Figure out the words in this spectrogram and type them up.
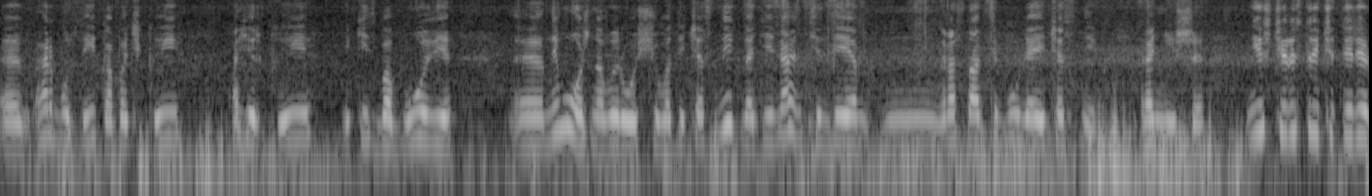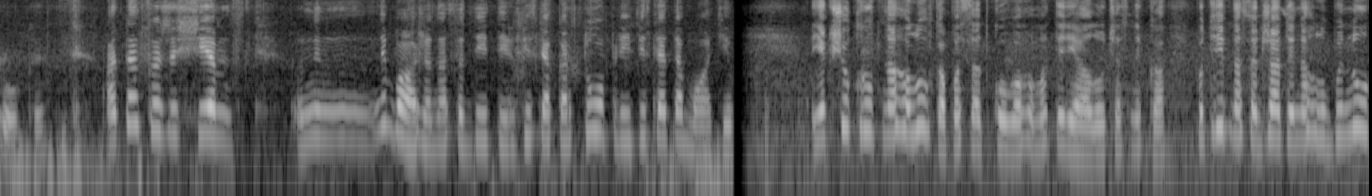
е, гарбузи, кабачки, огірки, якісь бабові. Е, Не можна вирощувати часник на ділянці, де росла цибуля і часник раніше, ніж через 3-4 роки. А також ще не, бажано садити після картоплі і після томатів. Якщо крупна головка посадкового матеріалу часника, потрібно саджати на глибину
